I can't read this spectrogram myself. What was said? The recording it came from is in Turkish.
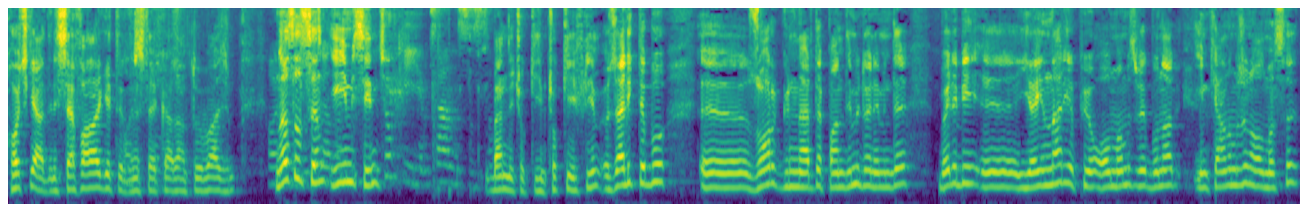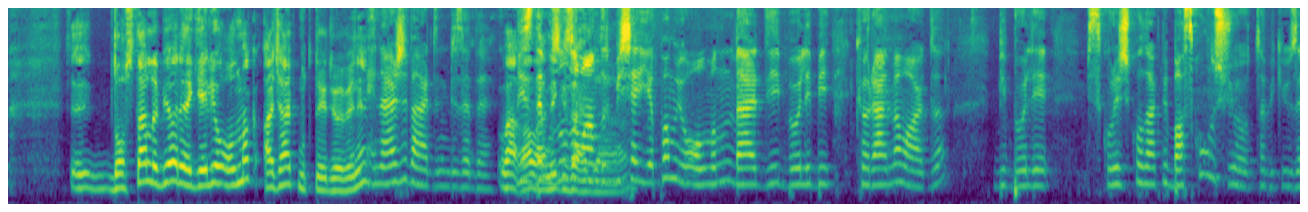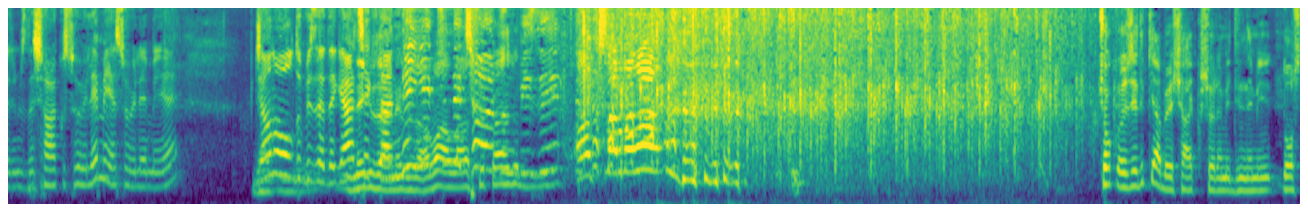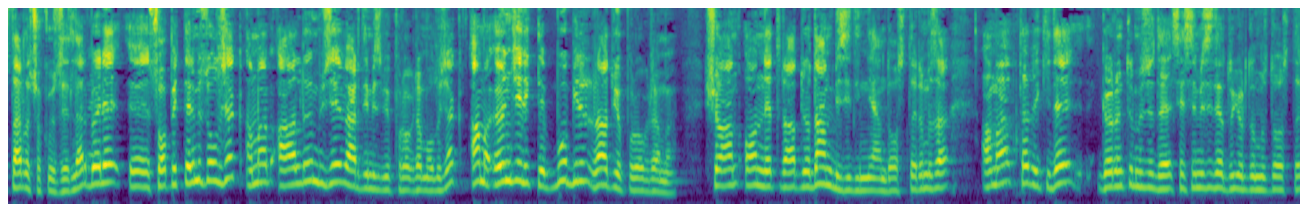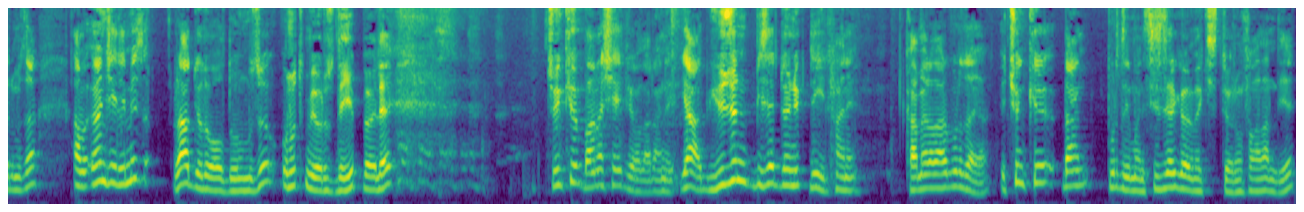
Hoş geldiniz. Sefalar getirdiniz Hoş tekrardan Tuğba'cığım. Hoş Nasılsın? canım. İyi misin? Çok iyiyim. Sen nasılsın? Ben de çok iyiyim, çok keyifliyim. Özellikle bu e, zor günlerde, pandemi döneminde böyle bir e, yayınlar yapıyor olmamız ve buna imkanımızın olması, e, dostlarla bir araya geliyor olmak acayip mutlu ediyor beni. Enerji verdin bize de. Va- Biz de uzun zamandır ya. bir şey yapamıyor olmanın verdiği böyle bir körelme vardı. Bir böyle psikolojik olarak bir baskı oluşuyor tabii ki üzerimizde şarkı söylemeye söylemeye. Can oldu bize de gerçekten. güzel, ne ne güzel. niyetine Vallahi çağırdın bizi. Alkışlar bana! çok özledik ya böyle şarkı söylemeyi, dinlemeyi. Dostlar da çok özlediler. Böyle e, sohbetlerimiz olacak ama ağırlığı müziğe verdiğimiz bir program olacak. Ama öncelikle bu bir radyo programı. Şu an Onnet Radyo'dan bizi dinleyen dostlarımıza ama tabii ki de görüntümüzü de sesimizi de duyurduğumuz dostlarımıza. Ama önceliğimiz radyoda olduğumuzu unutmuyoruz deyip böyle çünkü bana şey diyorlar hani ya yüzün bize dönük değil hani kameralar burada ya. E çünkü ben buradayım hani sizleri görmek istiyorum falan diye.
